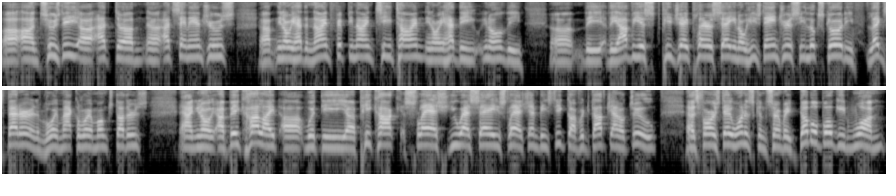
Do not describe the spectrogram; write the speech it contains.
uh, on Tuesday uh, at um, uh, at St Andrews. Um, you know, he had the 9:59 tee time. You know, he had the you know the uh, the the obvious PJ players say, you know, he's dangerous. He looks good. He legs better, and Rory McIlroy amongst others. And you know, a big highlight uh, with the uh, Peacock slash USA slash NBC coverage, Golf Channel Two, as far as day one is concerned. But he double bogeyed one.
